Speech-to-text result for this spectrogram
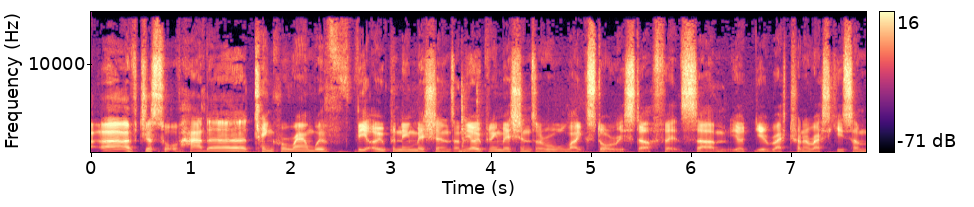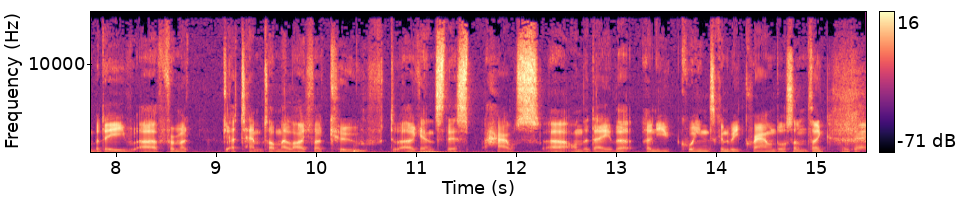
uh, I've just sort of had a tinker around with the opening missions, and the opening missions are all like story stuff. It's um, you're you're re- trying to rescue somebody uh, from a attempt on their life, a coup against this house uh, on the day that a new queen's going to be crowned or something. Okay.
